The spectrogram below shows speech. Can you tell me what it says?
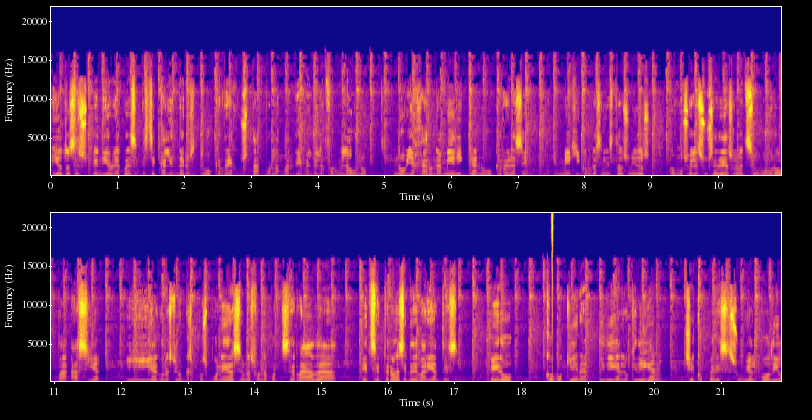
y otros se suspendieron. Y acuérdense que este calendario se tuvo que reajustar por la pandemia, el de la Fórmula 1. No viajaron a América, no hubo carreras en, en México, en Brasil, en Estados Unidos, como suele suceder, solamente se hubo Europa, Asia y algunas tuvieron que posponerse, unas fueron a puerta cerrada, etcétera. Una serie de variantes, pero como quieran y digan lo que digan, Checo Pérez se subió al podio,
